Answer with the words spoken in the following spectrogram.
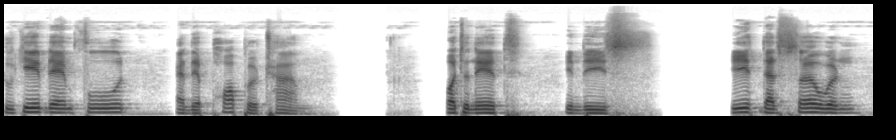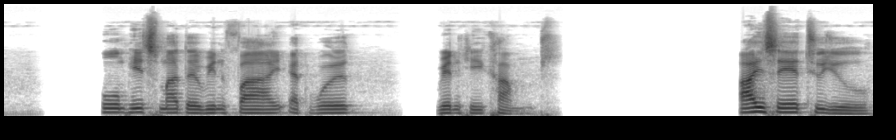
to give them food at the proper time. Fortunate in this is that servant whom his mother will find at work when he comes. I say to you,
